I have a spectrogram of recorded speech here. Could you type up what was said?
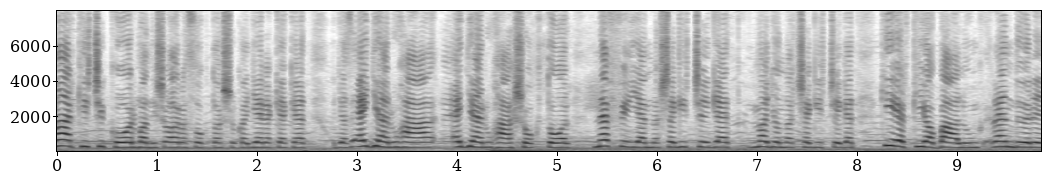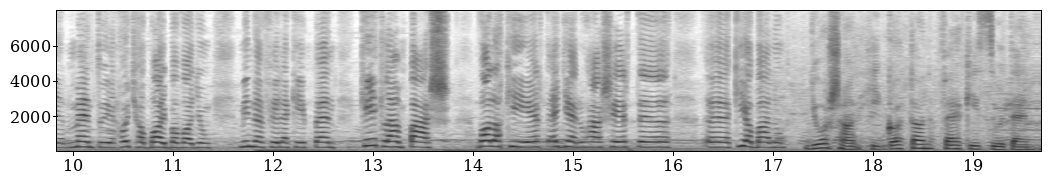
Már kicsi korban is arra szoktassuk a gyerekeket, hogy az egyenruhá, egyenruhásoktól ne féljen a segítséget, nagyon nagy segítséget. Kiért kiabálunk, rendőrért, mentőért, hogyha bajba vagyunk, mindenféleképpen kéklámpás valakiért, egyenruhásért kiabálunk. Gyorsan, higgadtan, felkészülten,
